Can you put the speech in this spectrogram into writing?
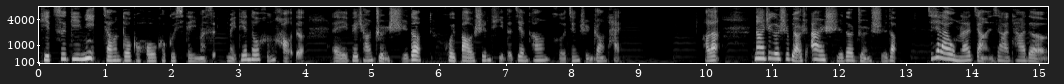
日次にちゃんとご報告しています。每天都很好的，哎，非常准时的汇报身体的健康和精神状态。 好了，那这个是表示按时的、准时的。接下来我们来讲一下它的，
